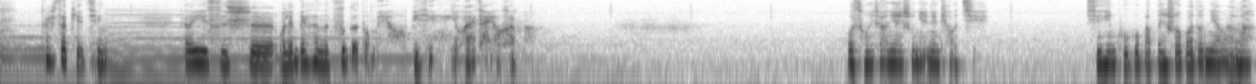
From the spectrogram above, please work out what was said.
他是在撇清，他的意思是我连被恨的资格都没有。毕竟有爱才有恨嘛。我从小念书年年跳级，辛辛苦苦把本硕博都念完了，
